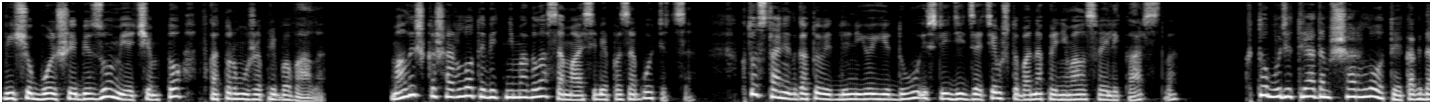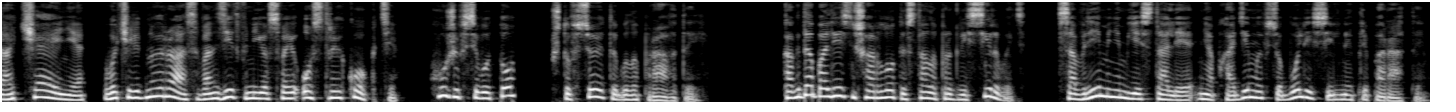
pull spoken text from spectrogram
в еще большее безумие, чем то, в котором уже пребывала. Малышка Шарлотта ведь не могла сама о себе позаботиться. Кто станет готовить для нее еду и следить за тем, чтобы она принимала свои лекарства? Кто будет рядом с Шарлоттой, когда отчаяние в очередной раз вонзит в нее свои острые когти? Хуже всего то, что все это было правдой. Когда болезнь Шарлотты стала прогрессировать, со временем ей стали необходимы все более сильные препараты.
